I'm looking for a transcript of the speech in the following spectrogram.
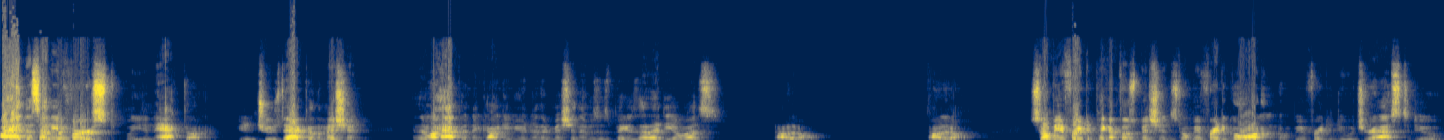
I had this idea first. Well, you didn't act on it. You You didn't choose to act on the mission. And then what happened? Did God give you another mission that was as big as that idea was? Not at all. Not at all. So don't be afraid to pick up those missions. Don't be afraid to go on them. Don't be afraid to do what you're asked to do.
